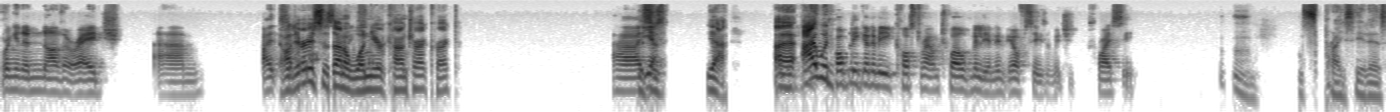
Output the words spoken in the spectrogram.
Bringing another edge. Um, I, I- Za'Darius is on a one year contract, correct? Uh, This yeah, is- yeah. Uh, I would. probably going to be cost around 12 million in the offseason, which is pricey. It's pricey. It is.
